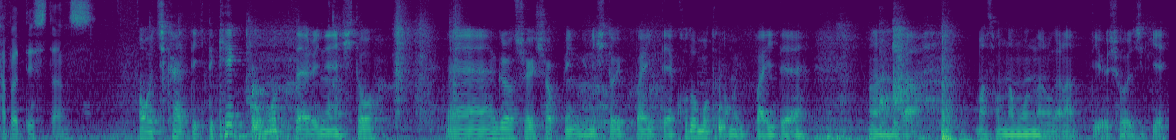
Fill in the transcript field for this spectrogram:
Have a distance. お家帰ってきて結構思ってたよりね人、 えー、グローシャリーショッピングに人いっぱいいて子供とかもいっぱいいて、まあ、なんかまあそんなもんなのかなっていう正直。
